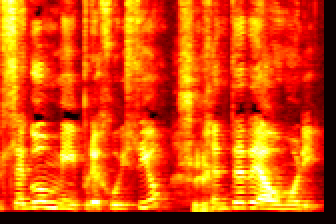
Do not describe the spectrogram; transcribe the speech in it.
según mi prejuicio, Sí. gente de Aomori.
